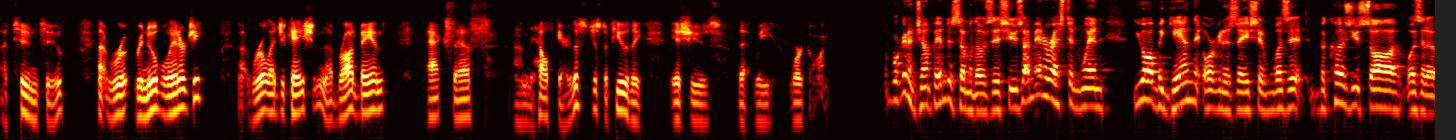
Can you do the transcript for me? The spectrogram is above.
attuned to. Uh, re- renewable energy, rural education, uh, broadband access, um, and healthcare. This is just a few of the issues that we work on we're going to jump into some of those issues. I'm interested when you all began the organization. Was it because you saw was it a,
